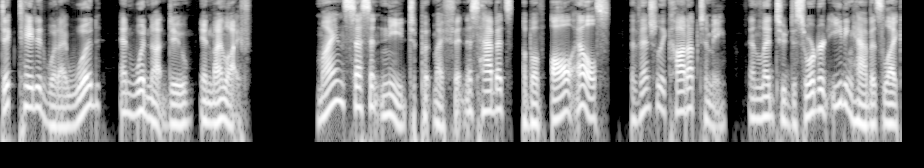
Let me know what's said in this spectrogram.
dictated what I would and would not do in my life. My incessant need to put my fitness habits above all else eventually caught up to me and led to disordered eating habits like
